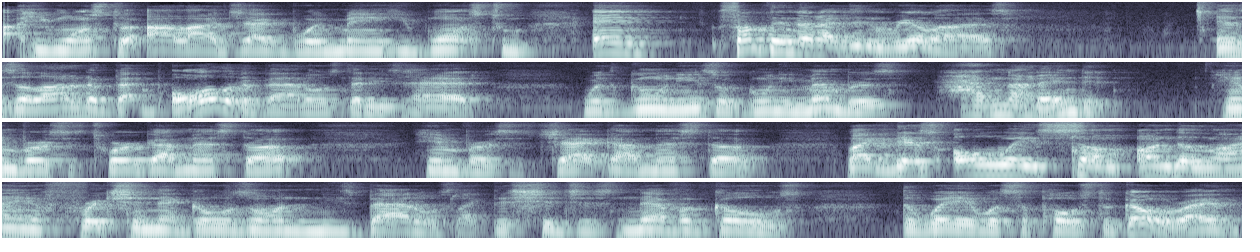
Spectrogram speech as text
Uh, he wants to ally Jack Boy Main. He wants to, and something that I didn't realize is a lot of the all of the battles that he's had with Goonies or Goonie members have not ended. Him versus Twork got messed up. Him versus Jack got messed up. Like there's always some underlying friction that goes on in these battles. Like this shit just never goes the way it was supposed to go, right?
